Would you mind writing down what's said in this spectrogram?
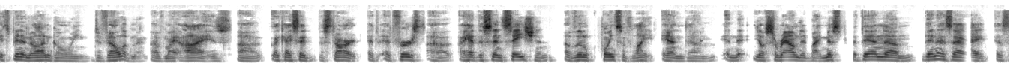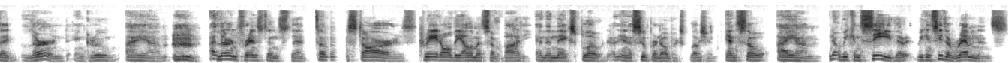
It's been an ongoing development of my eyes. Uh, like I said at the start, at, at first uh, I had the sensation of little points of light and um, and you know surrounded by mist. But then um, then as I as I learned and grew, I um, I learned, for instance, that some stars create all the elements of a body and then they explode in a supernova explosion. And so I um, you know we can see the we can see the remnants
